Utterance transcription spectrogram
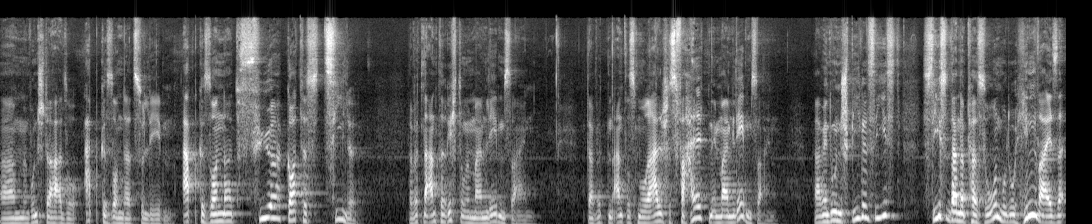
Ähm, Wunsch da, also abgesondert zu leben, abgesondert für Gottes Ziele. Da wird eine andere Richtung in meinem Leben sein. Da wird ein anderes moralisches Verhalten in meinem Leben sein. Ja, wenn du einen Spiegel siehst, siehst du dann eine Person, wo du Hinweise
